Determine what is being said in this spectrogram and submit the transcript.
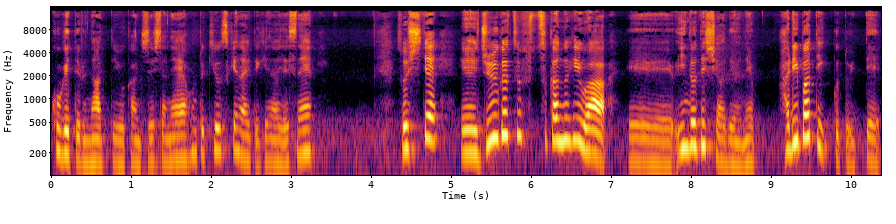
焦げてるなっていう感じでしたね。本当気をつけないといけないですね。そして、えー、10月2日の日は、えー、インドネシアではね。ハリバティックといって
